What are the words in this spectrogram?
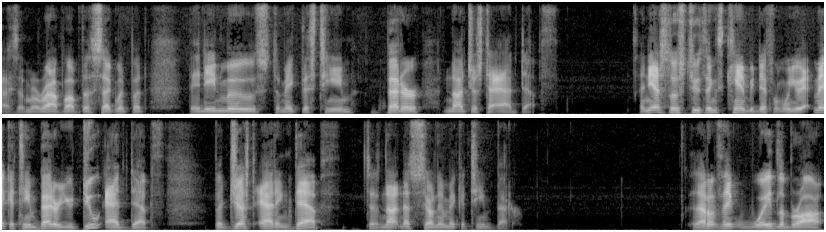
I said, I'm to wrap up this segment, but they need moves to make this team better, not just to add depth. And yes, those two things can be different. When you make a team better, you do add depth, but just adding depth does not necessarily make a team better. I don't think Wade LeBlanc,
